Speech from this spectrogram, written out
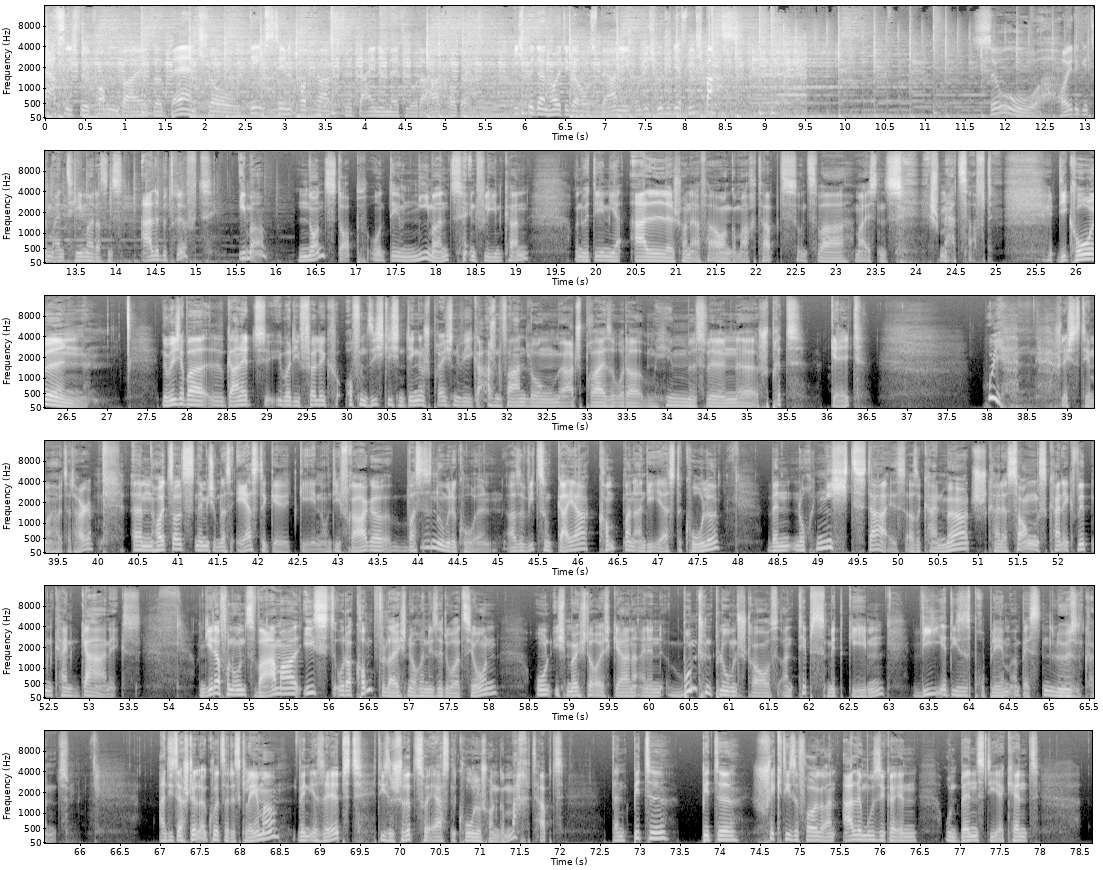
Herzlich willkommen bei The Band Show, dem Szene-Podcast für deine Metal- oder Hardcore-Band. Ich bin dein heutiger Host Bernie und ich wünsche dir viel Spaß. So, heute geht es um ein Thema, das uns alle betrifft, immer, nonstop und dem niemand entfliehen kann und mit dem ihr alle schon Erfahrung gemacht habt, und zwar meistens schmerzhaft. Die Kohlen. Nun will ich aber gar nicht über die völlig offensichtlichen Dinge sprechen, wie Gagenverhandlungen, Merchpreise oder um Himmels Willen äh, Spritgeld. Hui, schlechtes Thema heutzutage. Ähm, heute soll es nämlich um das erste Geld gehen und die Frage, was ist denn nun mit den Kohlen? Also wie zum Geier kommt man an die erste Kohle, wenn noch nichts da ist? Also kein Merch, keine Songs, kein Equipment, kein gar nichts. Und jeder von uns war mal, ist oder kommt vielleicht noch in die Situation. Und ich möchte euch gerne einen bunten Blumenstrauß an Tipps mitgeben, wie ihr dieses Problem am besten lösen könnt. An dieser Stelle ein kurzer Disclaimer. Wenn ihr selbst diesen Schritt zur ersten Kohle schon gemacht habt, dann bitte, bitte schickt diese Folge an alle MusikerInnen und Bands, die ihr kennt,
